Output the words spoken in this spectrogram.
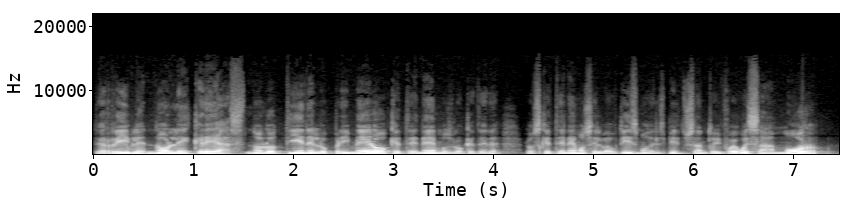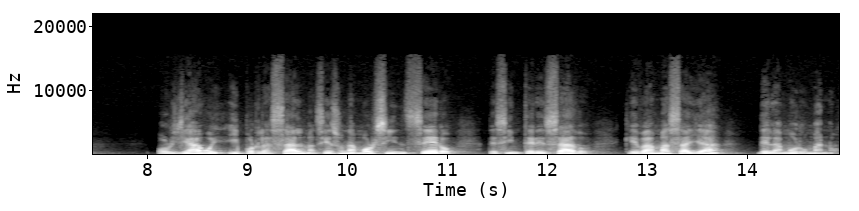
terrible, no le creas, no lo tiene. Lo primero que tenemos, lo que los que tenemos el bautismo del Espíritu Santo y fuego, es amor por Yahweh y por las almas. Y es un amor sincero, desinteresado que va más allá del amor humano.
